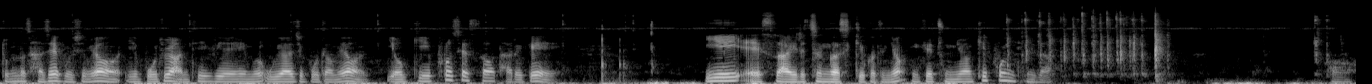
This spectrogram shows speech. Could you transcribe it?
좀 더 자세히 보시면 이 모듈 vm을 우회하지 못하면 여기 프로세서와 다르게 EASI를 증가시키거든요. 이게 중요한 키포인트입니다. 어.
